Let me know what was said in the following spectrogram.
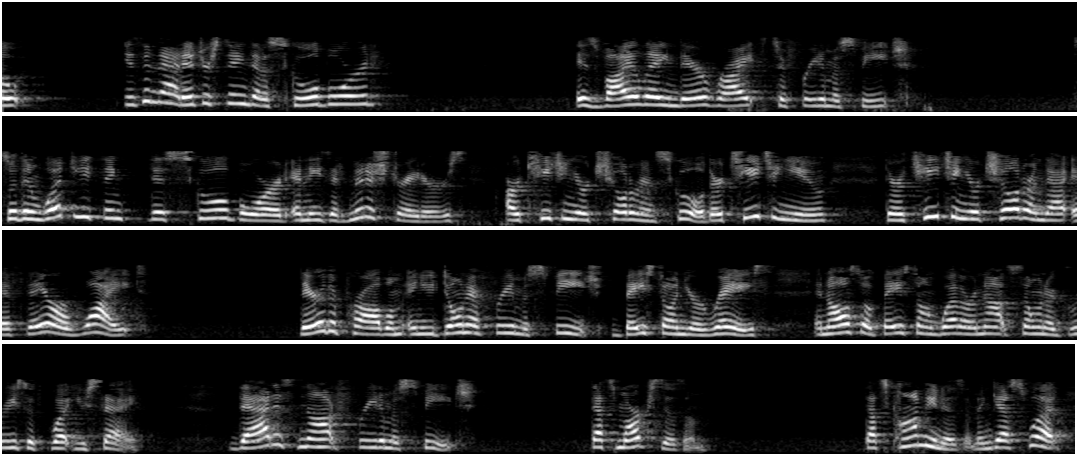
isn't that interesting that a school board is violating their rights to freedom of speech? So then what do you think this school board and these administrators are teaching your children in school? They're teaching you, they're teaching your children that if they are white, they're the problem and you don't have freedom of speech based on your race and also based on whether or not someone agrees with what you say. That is not freedom of speech. That's Marxism. That's communism. And guess what?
